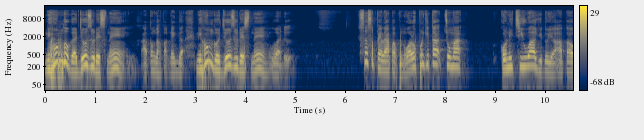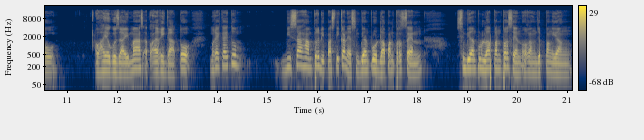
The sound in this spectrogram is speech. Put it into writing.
Nihongo ga jozu desu ne atau nggak pakai ga. Nihongo jozu desu ne. Waduh. Sesepele apa pun walaupun kita cuma konnichiwa gitu ya atau ohayo gozaimasu atau arigato, mereka itu bisa hampir dipastikan ya 98% 98% orang Jepang yang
